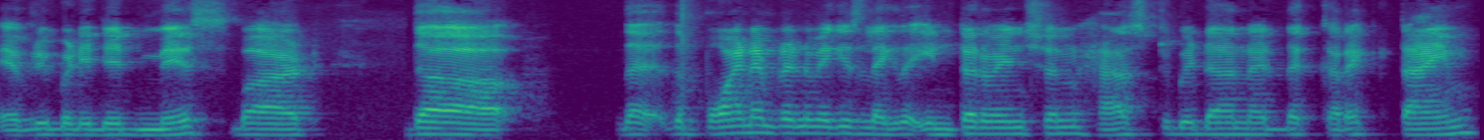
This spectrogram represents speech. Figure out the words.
everybody did miss. But the the the point I'm trying to make is like the intervention has to be done at the correct time,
